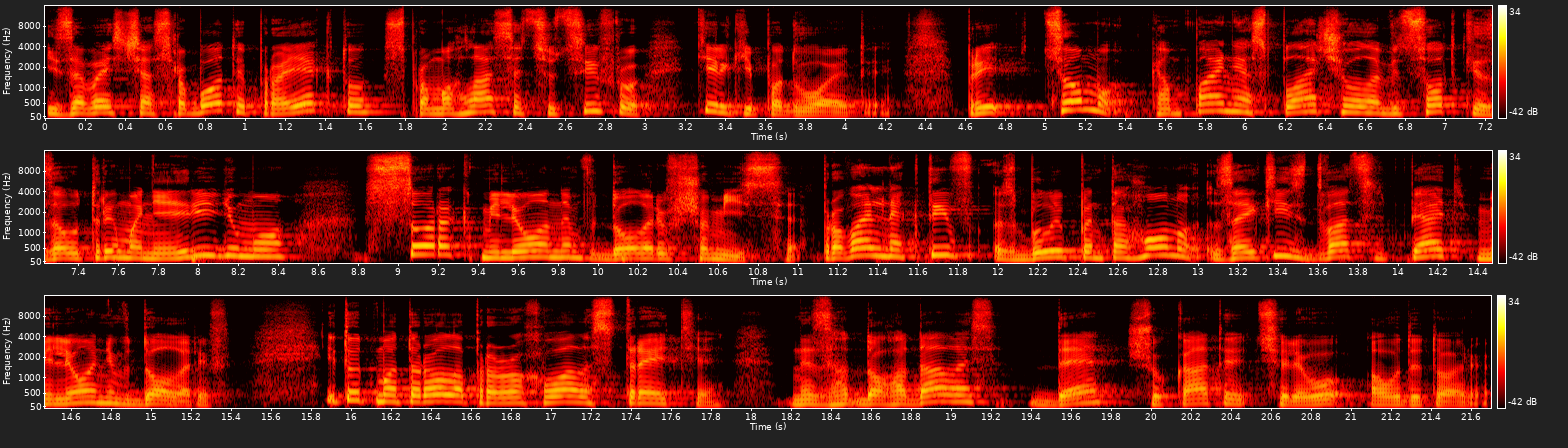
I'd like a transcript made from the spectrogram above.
І за весь час роботи проєкту спромоглася цю цифру тільки подвоїти. При цьому компанія сплачувала відсотки за утримання Ірідіуму 40 мільйонів доларів щомісяця. Провальний актив збули Пентагону за якісь 25 мільйонів доларів. І тут Моторола прорахувалась втретє, не здогадалась, де шукати цільову аудиторію.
